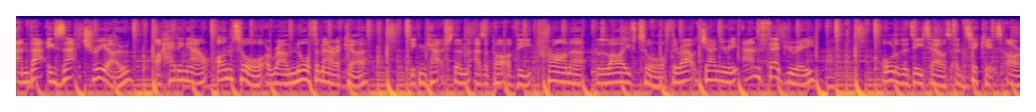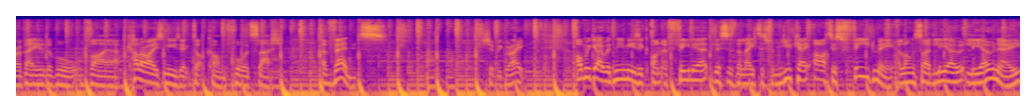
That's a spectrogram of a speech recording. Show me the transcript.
And that exact trio are heading out on tour around North America. You can catch them as a part of the Prana Live Tour throughout January and February. All of the details and tickets are available via colorizemusic.com forward slash events. Should be great. On we go with new music on Ophelia. This is the latest from UK artist Feed Me alongside Leo Leone.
